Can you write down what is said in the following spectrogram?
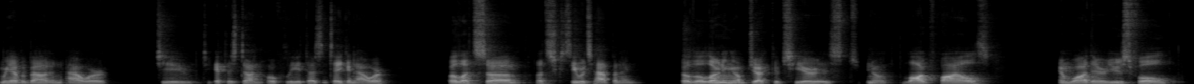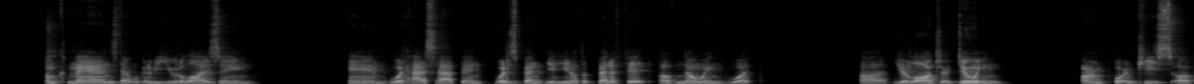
We have about an hour to to get this done. Hopefully, it doesn't take an hour. But let's um, let's see what's happening. So the learning objectives here is you know log files and why they're useful, some commands that we're going to be utilizing, and what has happened. What has been you know the benefit of knowing what uh, your logs are doing are an important piece of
